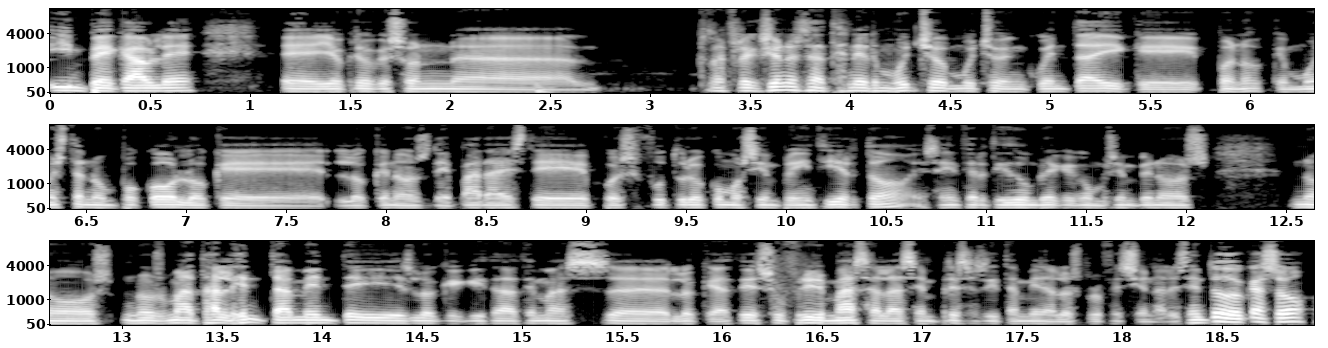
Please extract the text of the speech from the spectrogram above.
impecable. Eh, yo creo que son reflexiones a tener mucho, mucho en cuenta y que, bueno, que muestran un poco lo que, lo que nos depara este, pues, futuro como siempre incierto, esa incertidumbre que como siempre nos, nos, nos mata lentamente y es lo que quizá hace más, eh, lo que hace sufrir más a las empresas y también a los profesionales. En todo caso,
